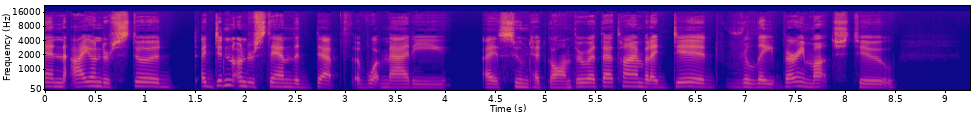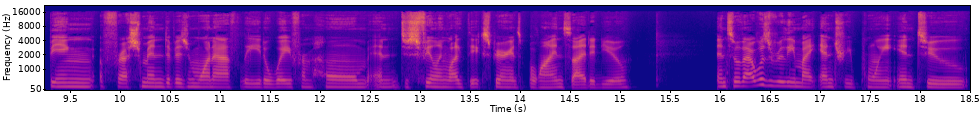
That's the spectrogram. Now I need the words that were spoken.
and I understood I didn't understand the depth of what Maddie I assumed had gone through at that time, but I did relate very much to being a freshman division 1 athlete away from home and just feeling like the experience blindsided you. And so that was really my entry point into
